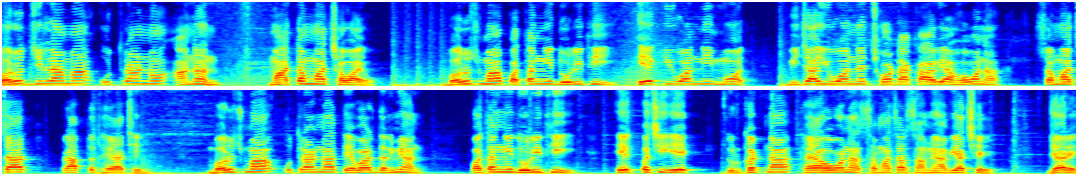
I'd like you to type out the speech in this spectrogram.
ભરૂચ જિલ્લામાં ઉત્તરાયણનો આનંદ માતમમાં છવાયો. ભરૂચમાં પતંગની દોરીથી એક યુવાનની મોત, બીજા યુવાનને છ ટાંકા આવ્યા હોવાના સમાચાર પ્રાપ્ત થયા છે. ભરૂચમાં ઉત્તરાયણના તહેવાર દરમિયાન પતંગની દોરીથી એક પછી એક દુર્ઘટના થયા હોવાના સમાચાર સામે આવ્યા છે. જ્યારે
